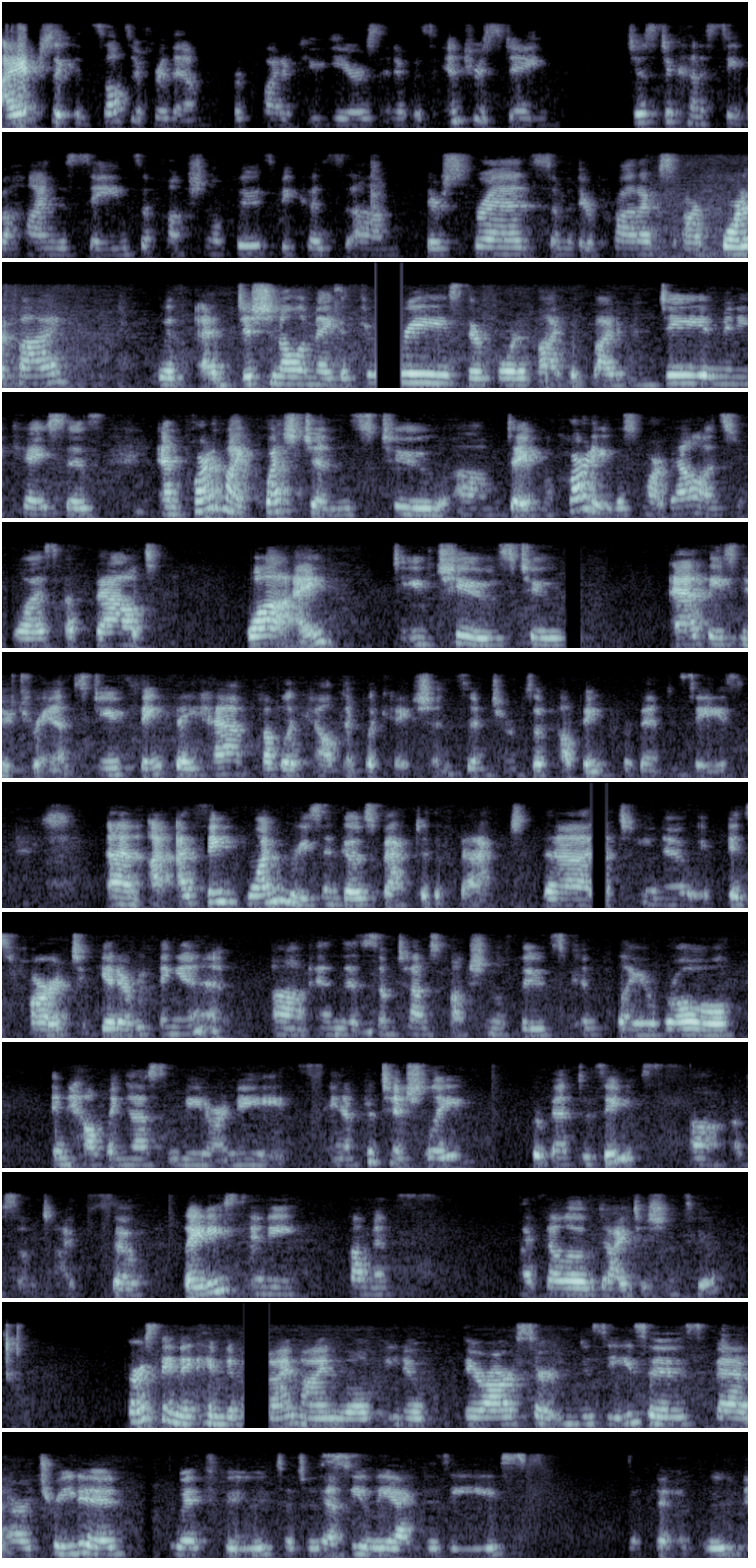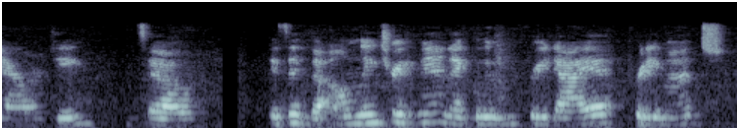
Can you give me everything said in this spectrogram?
I actually consulted for them for quite a few years, and it was interesting just to kind of see behind the scenes of functional foods because um, their spreads, some of their products are fortified with additional omega 3s. They're fortified with vitamin D in many cases. And part of my questions to um, Dave McCarty with Smart Balance was about why do you choose to add these nutrients? Do you think they have public health implications in terms of helping prevent disease? And I, think one reason goes back to the fact that you know it's hard to get everything in, um, and that sometimes functional foods can play a role in helping us meet our needs and potentially prevent disease uh, of some type. So, ladies, any comments? My fellow dietitians here. First thing that came to my mind, well, you know, there are certain diseases that are treated with food, such as Yes. celiac disease, with a gluten allergy. So, isn't the only treatment a gluten-free diet, pretty much?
